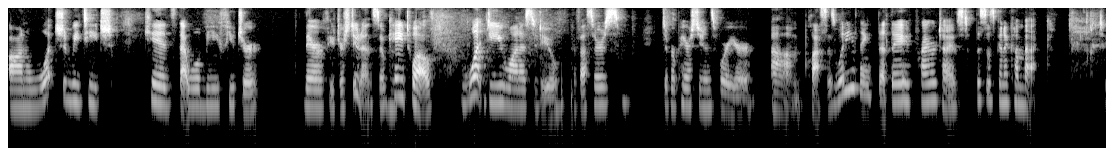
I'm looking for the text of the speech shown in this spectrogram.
on what should we teach kids that will be future their future students. So Mhm. K twelve, what do you want us to do, professors, to prepare students for your um, classes. What do you think that they prioritized? This is going to come back to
